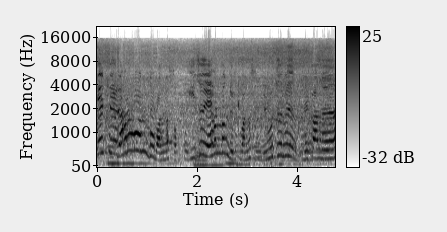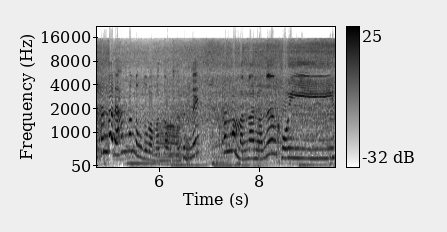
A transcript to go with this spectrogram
일주일에 한 번 도 만났었고, 2주에 한 번도 이렇게 만났었는데, 요즘은 일단은 한 달에 한 번 정도만 만나고 있어요. 근데 한 번 만나면은 거의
